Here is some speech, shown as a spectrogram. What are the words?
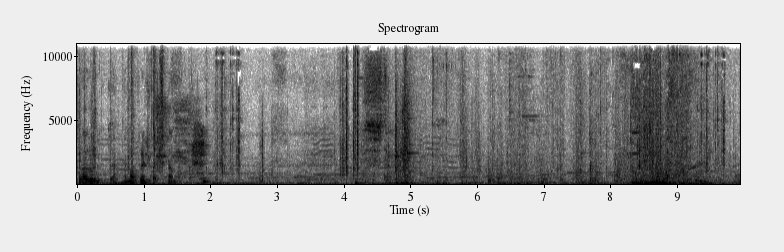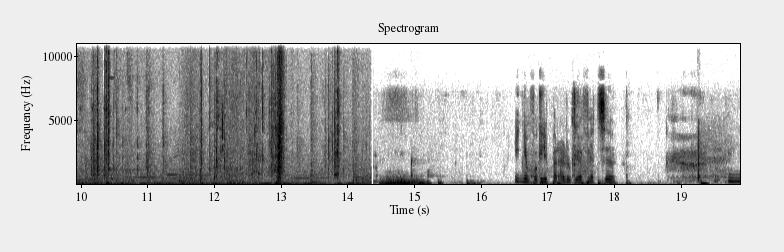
Hol a lútja? Én ma fel is vettem. Így nem fog Lipper elrúgni a fetsző. Mm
